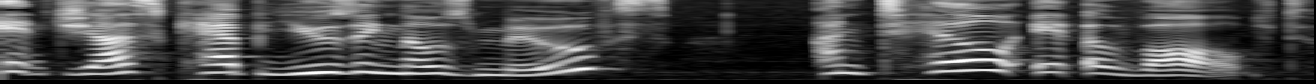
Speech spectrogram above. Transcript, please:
It just kept using those moves until it evolved.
